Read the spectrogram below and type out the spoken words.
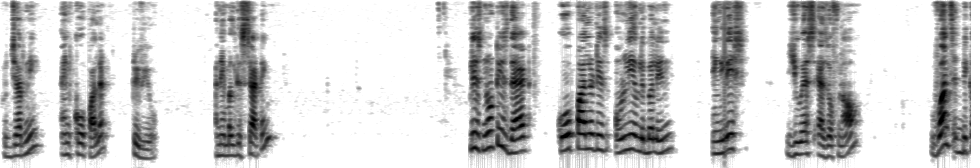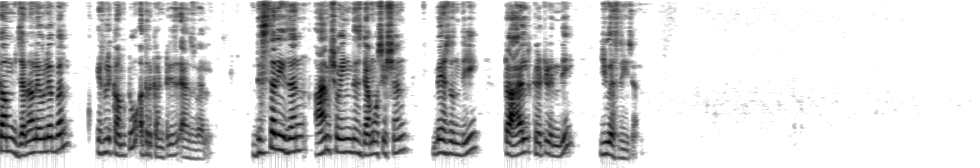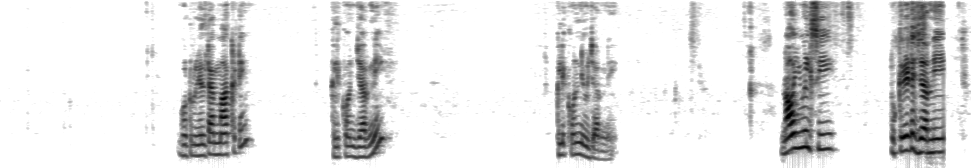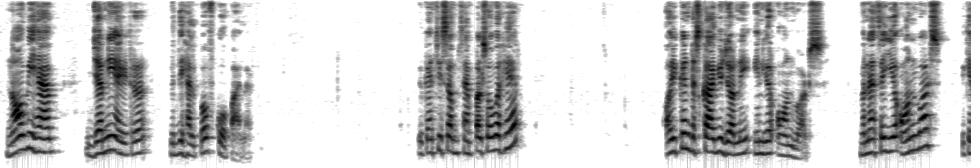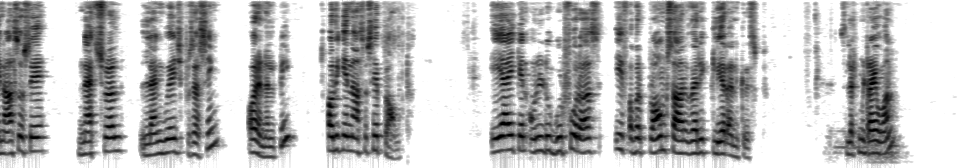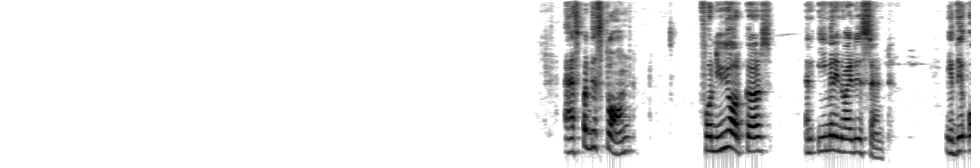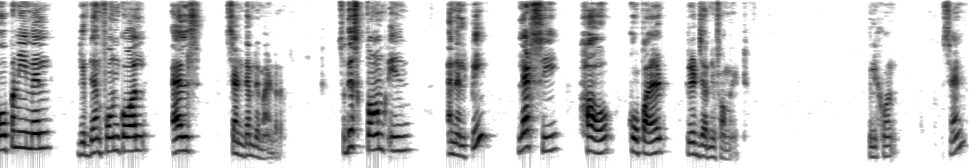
to Journey and Copilot preview. Enable this setting. Please notice that Copilot is only available in English US as of now. Once it becomes general available, it will come to other countries as well. This is the reason I am showing this demonstration based on the trial created in the US region. Go to real-time marketing. Click on journey. Click on new journey. Now you will see to create a journey now we have journey editor with the help of copilot. You can see some samples over here. Or you can describe your journey in your own words. When i say your own words you can also say natural language processing or NLP or we can also say prompt. AI can only do good for us if our prompts are very clear and crisp. So let me try one. As per this prompt, for New Yorkers, an email invite is sent. If they open email, give them phone call, else send them reminder. So this prompt in NLP, let's see how Copilot create journey from it. Click on send.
